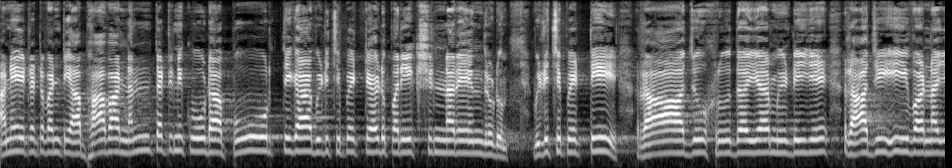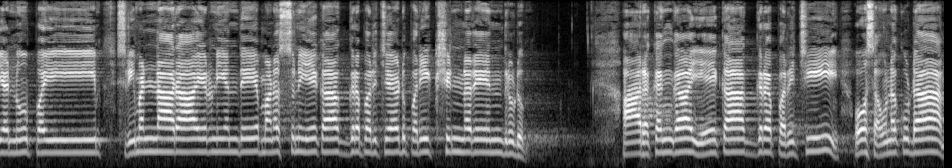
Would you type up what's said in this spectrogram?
అనేటటువంటి ఆ భావాన్నంతటిని కూడా పూర్తిగా విడిచిపెట్టాడు పరీక్షిన్నరేంద్రుడు. విడిచిపెట్టి రాజు హృదయమిడియే రాజీవనయనుపై శ్రీమన్నారాయణుని ఎందే మనస్సును ఏకాగ్రపరిచాడు పరీక్షిన్నరేంద్రుడు. ఆ రకంగా ఏకాగ్రపరిచి ఓ సౌనకుడా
